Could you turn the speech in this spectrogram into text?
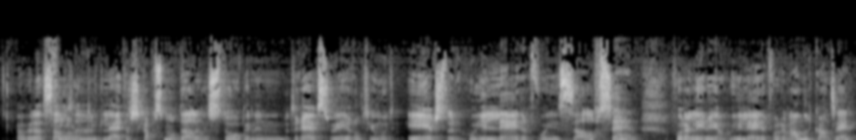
We hebben dat zelfs in het leiderschapsmodel gestoken in de bedrijfswereld. Je moet eerst een goede leider voor jezelf zijn, vooraleer je een goede leider voor een ander kan zijn.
